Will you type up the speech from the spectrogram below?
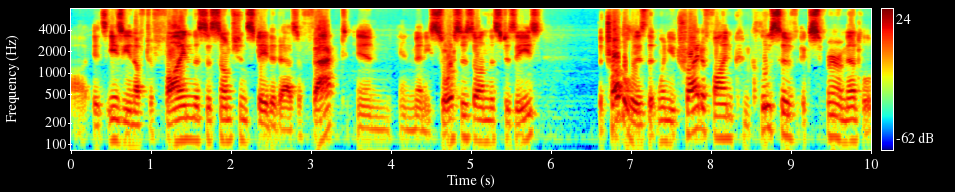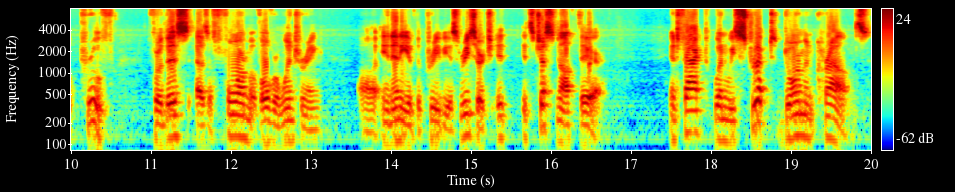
Uh, it's easy enough to find this assumption stated as a fact in, in many sources on this disease. The trouble is that when you try to find conclusive experimental proof for this as a form of overwintering uh, in any of the previous research, it, it's just not there. In fact, when we stripped dormant crowns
